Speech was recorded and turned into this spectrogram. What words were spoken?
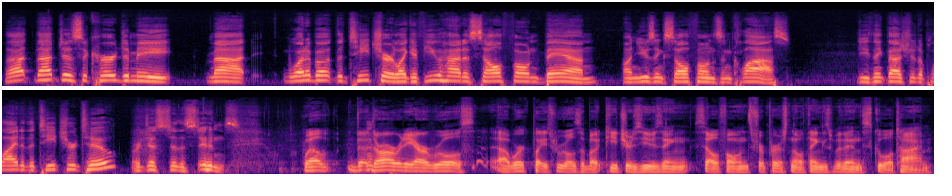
That that just occurred to me, Matt what about the teacher? Like, if you had a cell phone ban on using cell phones in class, do you think that should apply to the teacher too, or just to the students? Well, th- there already are rules, uh, workplace rules about teachers using cell phones for personal things within school time.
